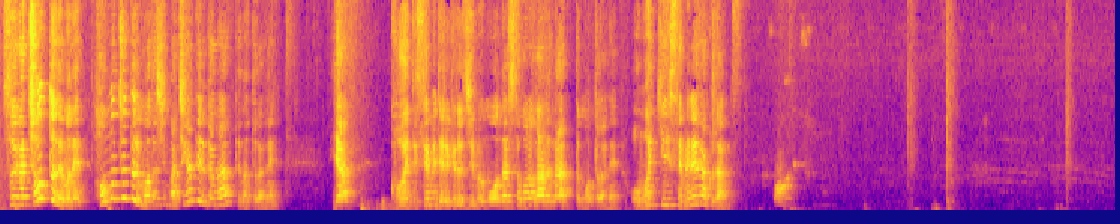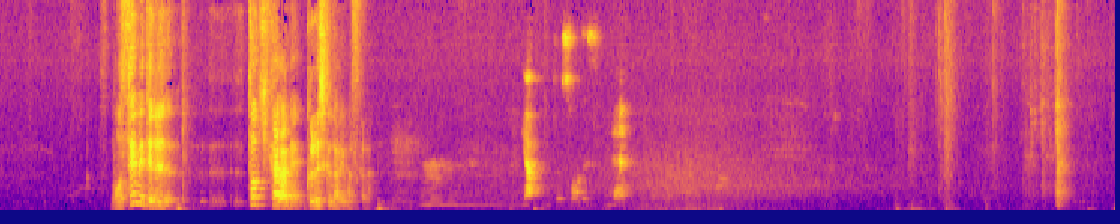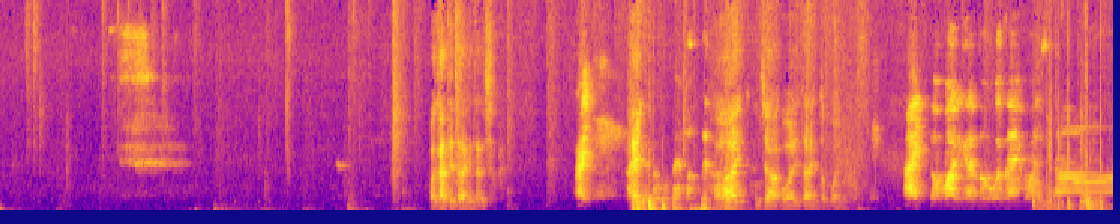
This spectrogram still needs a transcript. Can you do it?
それがちょっとでもねほんのちょっとでも私間違ってるかなってなったらねいやこうやって攻めてるけど自分も同じところがあるなって思ったらね思いっきり攻めれなくなるんです。もう攻めてる時からね苦しくなりますからうんいや本当そうですね分かっていただけたでしょはい。はい。ありがとうございはい。じゃあ終わりたいと思います。はい。どうもありがとうございました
